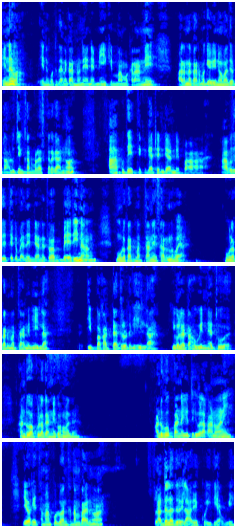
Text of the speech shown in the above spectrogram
එනවා. එනකොට දැනගන්නව නෑ නෑ මේකෙන් මම කරන්නේ පරණ කර්ම ගෙවෙනවා මැදට අලුතෙන් කර්ම රැස් කර ගන්නවා. ආපු දෙයත් එක ගැටෙන්න යන්න එපා. ආපු දෙයත් එක බැඳෙන්න යන්න නැතුව බැරි නම් මූල කර්මත්තානේ සරණ හොයන්න. මූල කර්මත්තානේ ගිහිල්ලා ඉබ්බ කට්ට ඇතුළට ගිහිල්ලා ඉවලට අහුවෙන්නේ නැතුව අඬු අකුල ගන්නේ කොහොමද? අඬු පුප්පන්න යුතු ඉවල කනවනේ. ඒ වගේ තමයි පුළුවන් තරම් බලනවා. ලදලද වෙලාවෙ එක්ක ඉරියව්වේ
